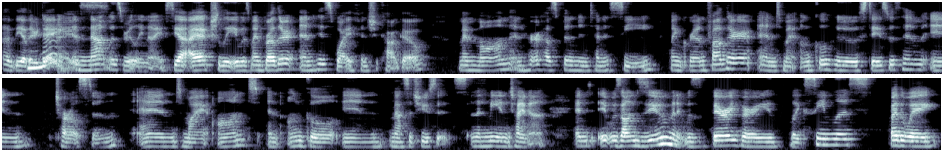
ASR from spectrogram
uh, the other day. And that was really nice. Yeah, I actually, it was my brother and his wife in Chicago, my mom and her husband in Tennessee, my grandfather and my uncle who stays with him in Charleston, and my aunt and uncle in Massachusetts, and then me in China. And it was on Zoom and it was very, very like seamless. By the way,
